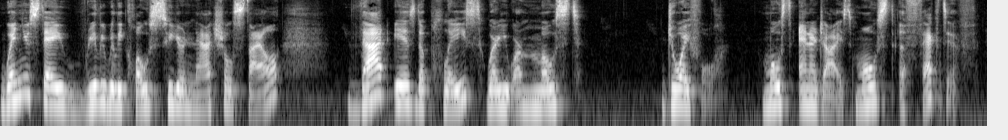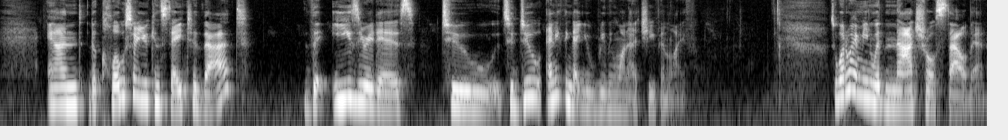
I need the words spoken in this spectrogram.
when you stay really, really close to your natural style, that is the place where you are most joyful, most energized, most effective. And the closer you can stay to that, the easier it is to to do anything that you really want to achieve in life. So, what do I mean with natural style then?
